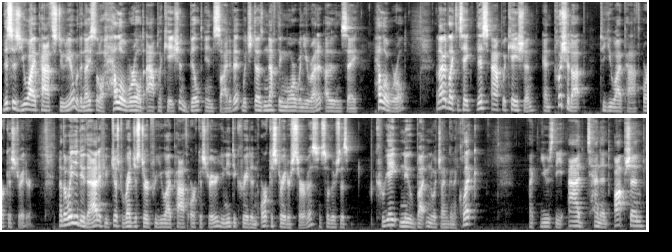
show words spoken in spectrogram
This is UiPath Studio with a nice little Hello World application built inside of it, which does nothing more when you run it other than say Hello World. And I would like to take this application and push it up to UiPath Orchestrator. Now the way you do that, if you've just registered for UiPath Orchestrator, you need to create an orchestrator service. And so there's this create new button, which I'm going to click. I use the add tenant option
